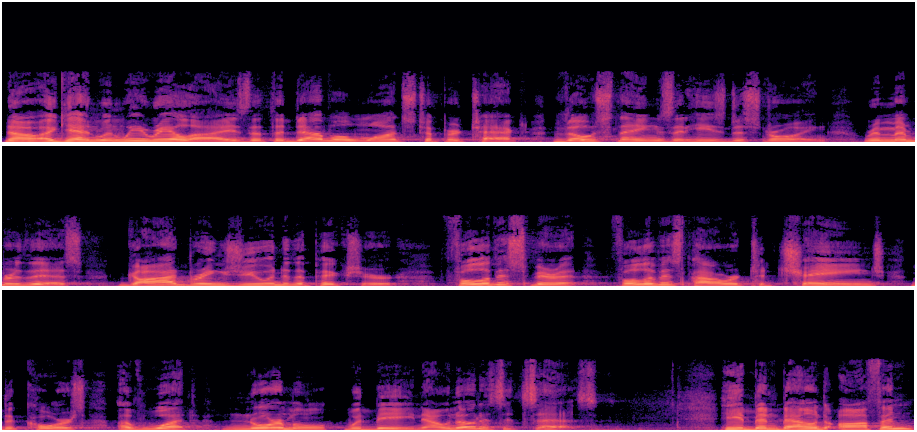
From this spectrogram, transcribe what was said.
Now, again, when we realize that the devil wants to protect those things that he's destroying, remember this God brings you into the picture full of his spirit, full of his power to change the course of what normal would be. Now, notice it says, he had been bound often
